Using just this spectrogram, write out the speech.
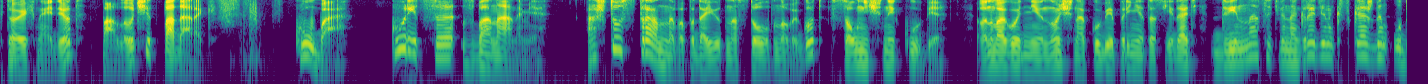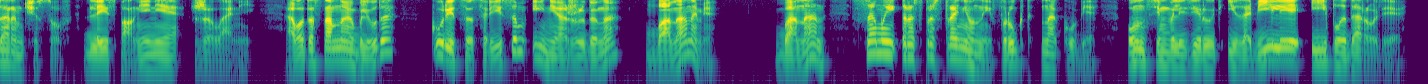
Кто их найдет, получит подарок. Куба. Курица с бананами. А что странного подают на стол в Новый год в солнечной Кубе? В новогоднюю ночь на Кубе принято съедать 12 виноградинок с каждым ударом часов для исполнения желаний. А вот основное блюдо – курица с рисом и, неожиданно, бананами. Банан – самый распространенный фрукт на Кубе. Он символизирует изобилие и плодородие.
